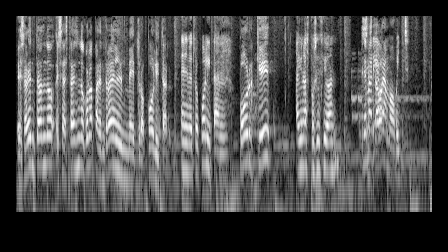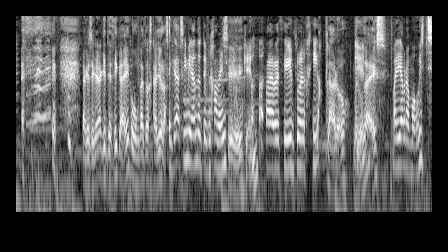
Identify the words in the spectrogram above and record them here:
Están entrando, o sea, están haciendo cola para entrar en el Metropolitan. En el Metropolitan Porque hay una exposición. De María estaba- Abramovich. la que se queda quietecica, ¿eh? Como un gato de escayola. Se queda así mirándote fijamente. Sí, ¿Quién? Para recibir tu energía. claro, ¿Quién? menuda es. María Abramovich.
